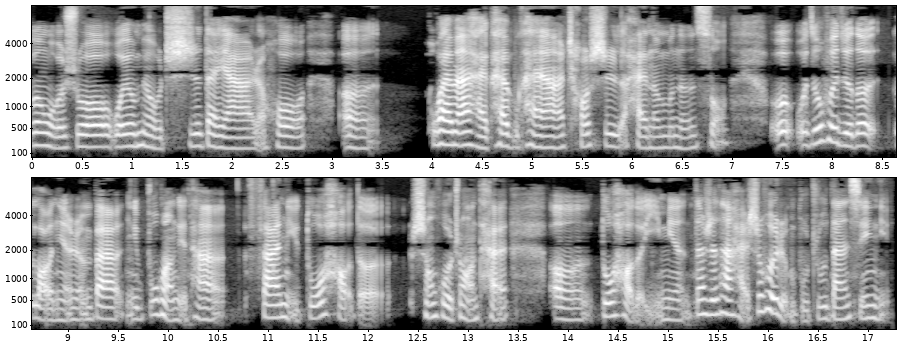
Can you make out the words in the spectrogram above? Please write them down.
问我说我有没有吃的呀？然后，呃，外卖还开不开啊？超市还能不能送？我我就会觉得老年人吧，你不管给他发你多好的生活状态，呃，多好的一面，但是他还是会忍不住担心你。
